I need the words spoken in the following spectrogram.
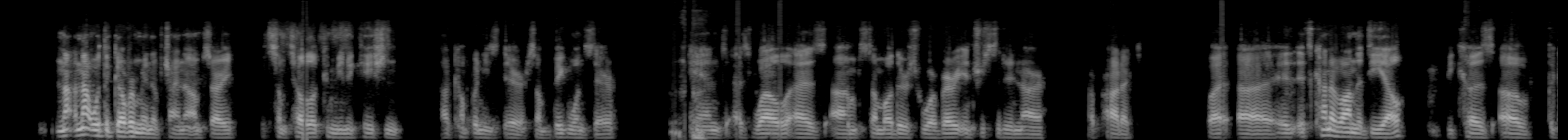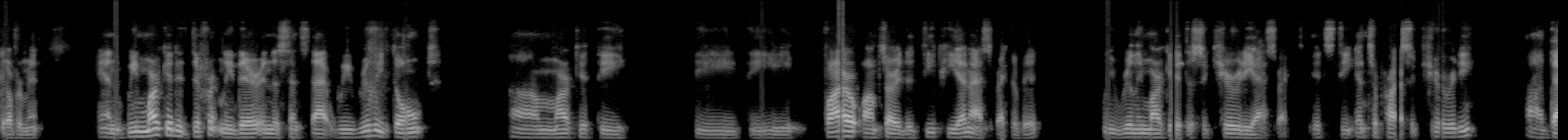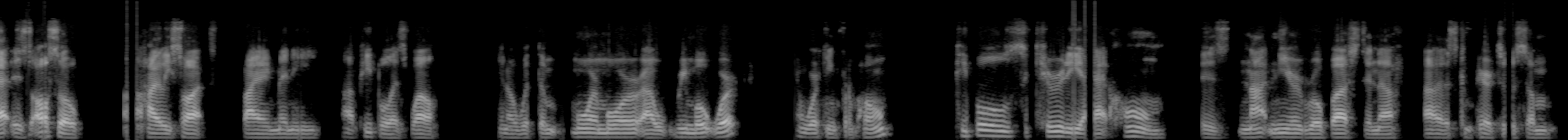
not not with the government of China. I'm sorry, some telecommunication uh, companies there, some big ones there, and as well as um, some others who are very interested in our our product. But uh, it, it's kind of on the DL because of the government and we market it differently there in the sense that we really don't um, market the the the fire i'm sorry the dpn aspect of it. We really market the security aspect. It's the enterprise security uh, that is also uh, highly sought by many uh, people as well. You know with the more and more uh, remote work and working from home people's security at home is not near robust enough uh, as compared to some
